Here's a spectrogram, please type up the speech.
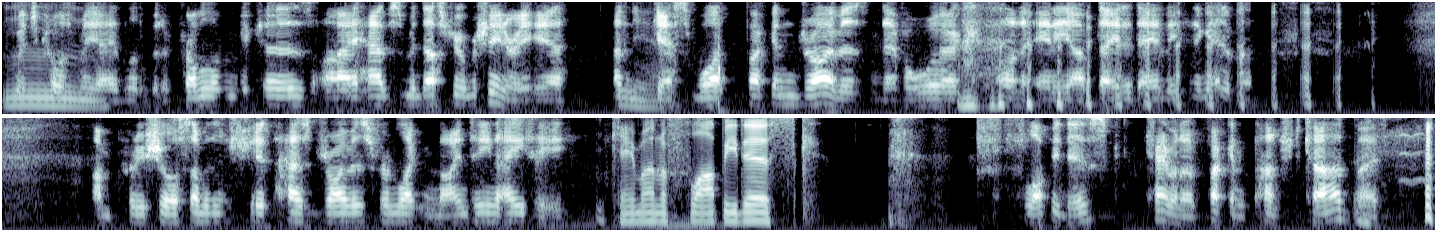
which caused me a little bit of problem because I have some industrial machinery here. And Yeah. guess what? Fucking drivers never work on any updated anything ever. I'm pretty sure some of this shit has drivers from like 1980. Came on a floppy disk. Floppy disk came on a fucking punched card, mate.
